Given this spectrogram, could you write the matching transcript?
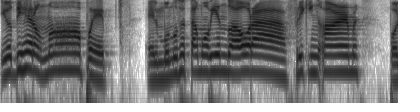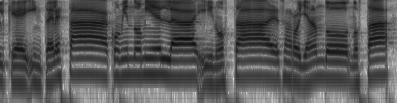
ellos dijeron, "No, pues el mundo se está moviendo ahora freaking ARM porque Intel está comiendo mierda y no está desarrollando, no está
